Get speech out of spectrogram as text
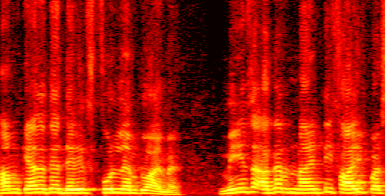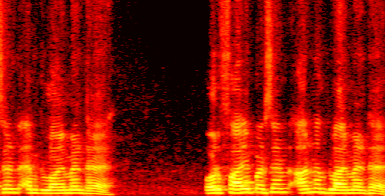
हम कह देते हैं there is full employment means अगर 95 परसेंट एम्प्लॉयमेंट है और 5 परसेंट अनएम्प्लॉयमेंट है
